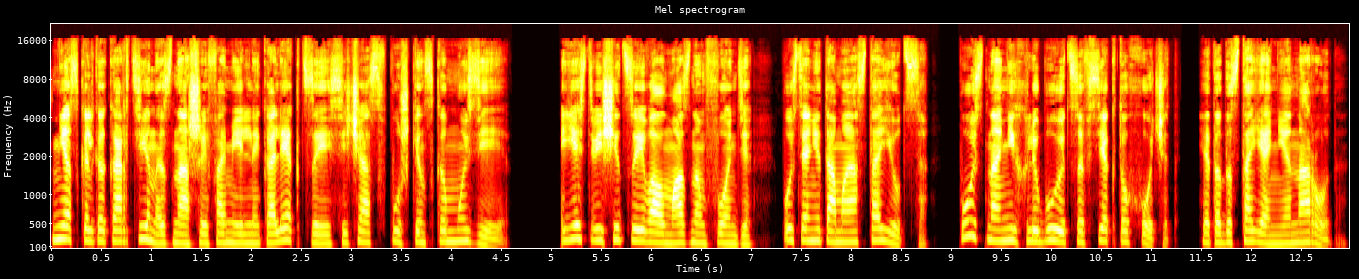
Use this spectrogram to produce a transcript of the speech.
Несколько картин из нашей фамильной коллекции сейчас в Пушкинском музее. Есть вещицы и в алмазном фонде, пусть они там и остаются. Пусть на них любуются все, кто хочет. Это достояние народа.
